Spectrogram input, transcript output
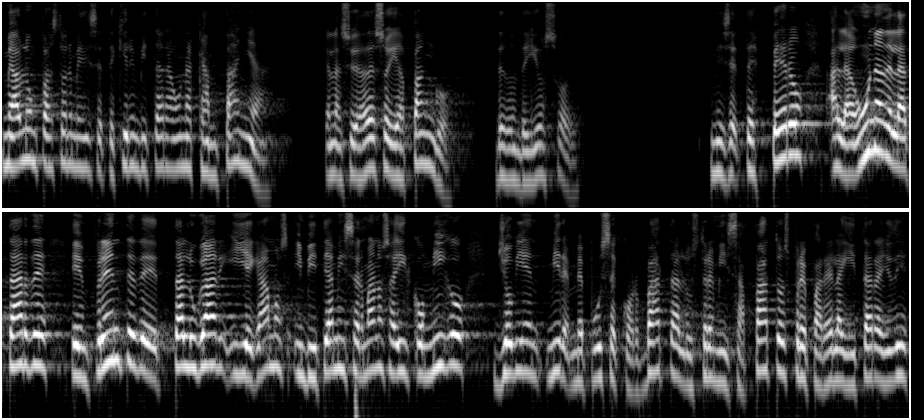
me habla un pastor y me dice, te quiero invitar a una campaña en la ciudad de Soyapango, de donde yo soy. Y me dice, te espero a la una de la tarde enfrente de tal lugar y llegamos, invité a mis hermanos a ir conmigo. Yo bien, mire, me puse corbata, lustré mis zapatos, preparé la guitarra. Yo dije,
